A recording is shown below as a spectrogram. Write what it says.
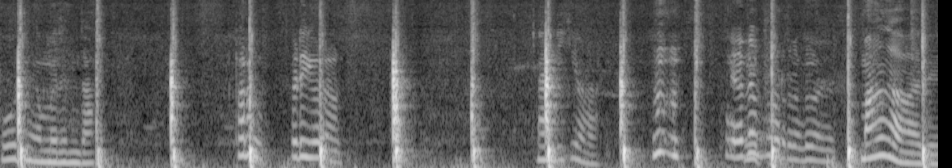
போதுங்க மிருந்தா. அடிக்கவா எதை போடுறோம்? மாங்காவா அது?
